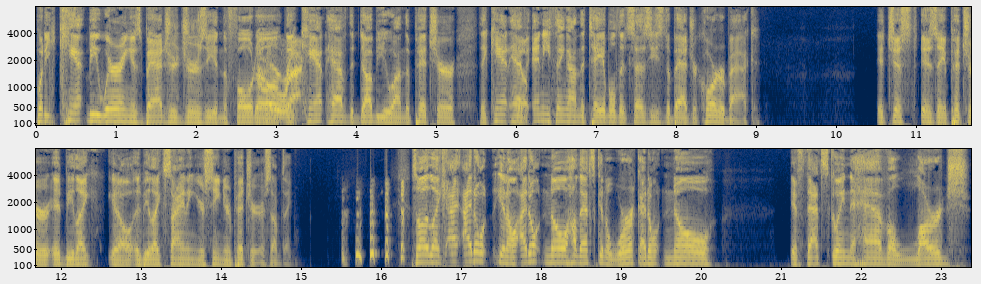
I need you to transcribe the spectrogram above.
But he can't be wearing his Badger jersey in the photo. Correct. They can't have the W on the picture. They can't have Yep. anything on the table that says he's the Badger quarterback. It just is a picture. It'd be like you know, it'd be like signing your senior pitcher or something. so like I, I don't you know I don't know how that's going to work. I don't know if that's going to have a large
